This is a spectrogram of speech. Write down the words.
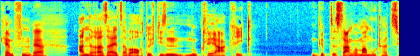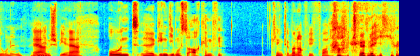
kämpfen. Ja, Andererseits aber auch durch diesen Nuklearkrieg gibt es, sagen wir mal, Mutationen ja, in dem Spiel. Ja. Und äh, gegen die musst du auch kämpfen. Klingt immer noch wie Fallout für mich.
